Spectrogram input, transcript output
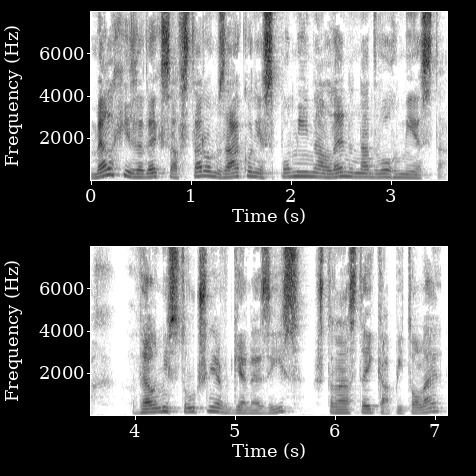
Melchizedek sa v starom zákone spomína len na dvoch miestach. Veľmi stručne v Genesis 14. kapitole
